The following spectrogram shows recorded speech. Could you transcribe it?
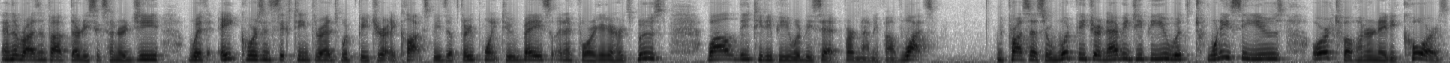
and the Ryzen 5 3600G with 8 cores and 16 threads would feature a clock speeds of 3.2 base and a 4 GHz boost, while the TDP would be set for 95 watts. The processor would feature a Navi GPU with 20 CUs or 1280 cores,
